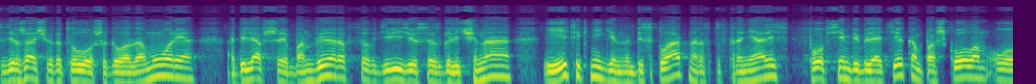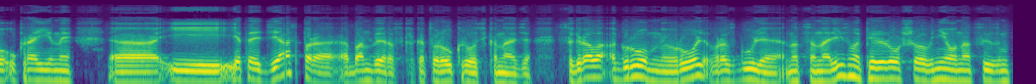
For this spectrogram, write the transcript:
содержащие вот эту ложь о Голодоморе, обелявшие бандеровцев, дивизию СС Галичина, и эти книги бесплатно распространялись по всем библиотекам, по школам Украины, э, и эта диаспора бандеровцев бандеровская, которая укрылась в Канаде, сыграла огромную роль в разгуле национализма, переросшего в неонацизм,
